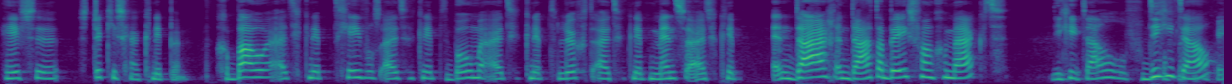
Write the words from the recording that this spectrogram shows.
heeft ze stukjes gaan knippen. Gebouwen uitgeknipt, gevels uitgeknipt, bomen uitgeknipt, lucht uitgeknipt, mensen uitgeknipt. En daar een database van gemaakt. Digitaal? Of, Digitaal. Of.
